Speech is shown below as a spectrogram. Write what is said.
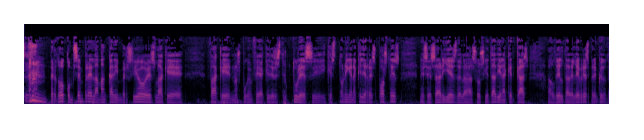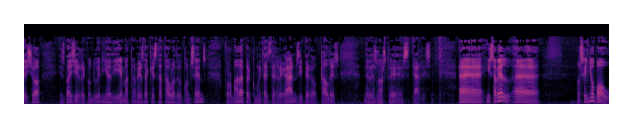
sí. perdó, com sempre, la manca d'inversió és la que fa que no es puguen fer aquelles estructures i que es donin aquelles respostes necessàries de la societat i en aquest cas al Delta de l'Ebre. Esperem que tot això es vagi reconduint, ja diem, a través d'aquesta taula del consens formada per comunitats de regants i per alcaldes de les nostres terres. Eh, Isabel, eh, el senyor Bou,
